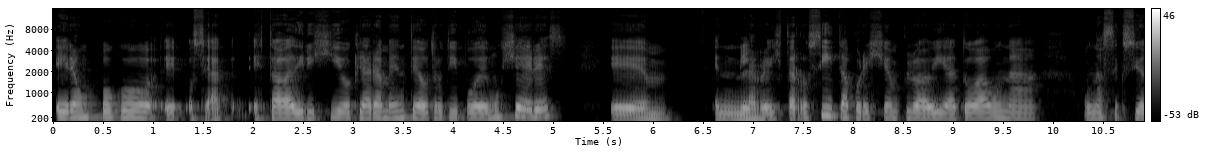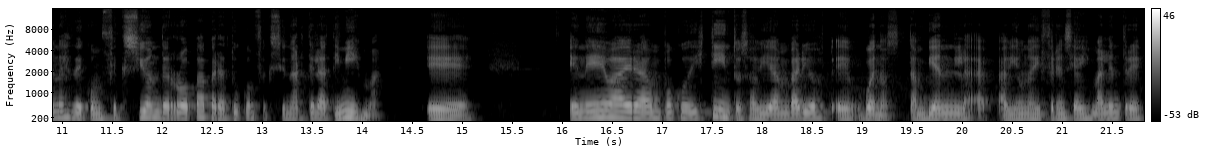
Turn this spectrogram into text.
era un poco, eh, o sea, estaba dirigido claramente a otro tipo de mujeres. Em, en la revista Rosita, por ejemplo, había toda una unas secciones de confección de ropa para tú confeccionártela a ti misma. Eh, en Eva era un poco distinto, habían varios, eh, bueno, también había una diferencia abismal entre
